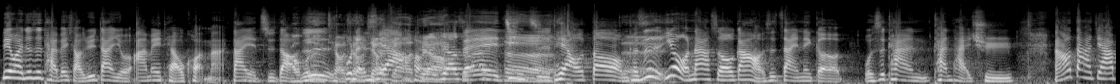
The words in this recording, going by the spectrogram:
另外就是台北小巨蛋有阿妹条款嘛，大家也知道，哦就是不能跳对，禁止跳动。可是因为我那时候刚好是在那个，我是看看台区，然后大家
